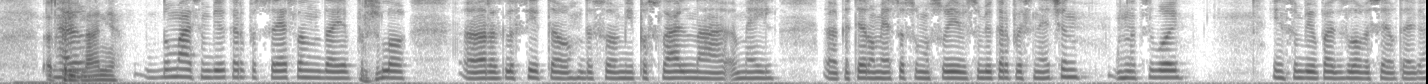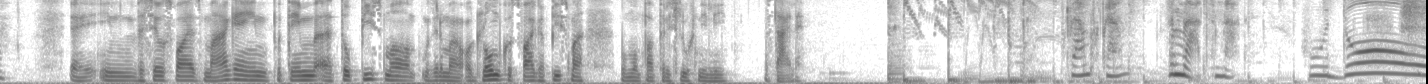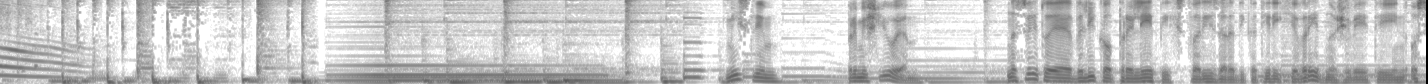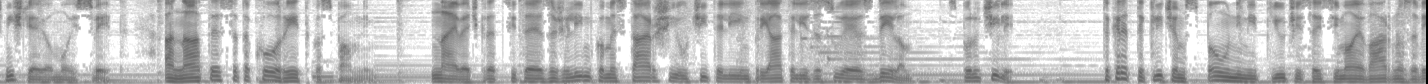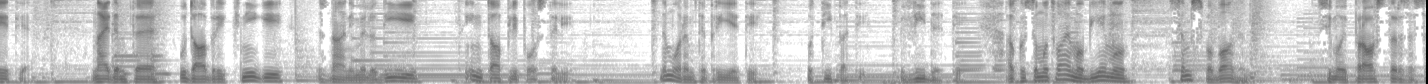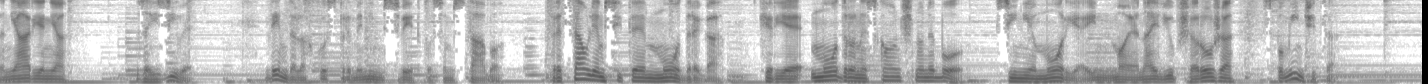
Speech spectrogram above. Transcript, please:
Ja. priznanje? Doma sem bil kar postresen, da je prišlo razglasitev, da so mi poslali na mail, katero mesto sem osvojil, sem bil kar presenečen nad seboj in sem bil pač zelo vesel tega. In vesel svoje zmage, in potem to pismo, oziroma odlomko svojega pisma, bomo pa prisluhnili zdaj le. Program, program, za mlade, za mlade. Hudo. Mislim, premišljujem. Na svetu je veliko prelepih stvari, zaradi katerih je vredno živeti in osmišljajo moj svet, a na te se tako redko spomnim. Največkrat si te zaželim, ko me starši, učitelji in prijatelji zasujejo z delom, sporočili. Takrat te kličem s polnimi pljuči, saj si moje varno zavetje. Najdem te v dobri knjigi, znani melodiji in topli posteli. Ne morem te prijeti, otipati, videti. Ako sem v tvojem objemu, sem svoboden. Si moj prostor za sanjarjenja, za izzive. Vem, da lahko spremenim svet, ko sem s tabo. Predstavljam si te modrega, ker je modro neskončno nebo, sinje morje in moja najljubša roža, spominčica.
